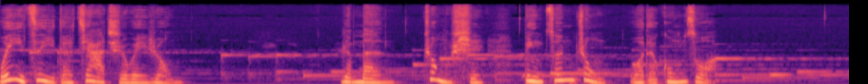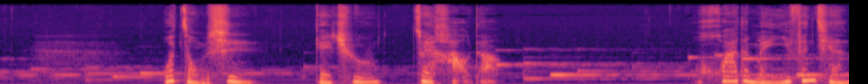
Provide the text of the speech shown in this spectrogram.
我以自己的价值为荣，人们重视并尊重我的工作。我总是给出最好的，我花的每一分钱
